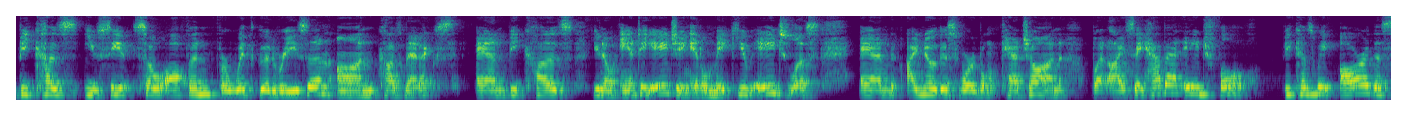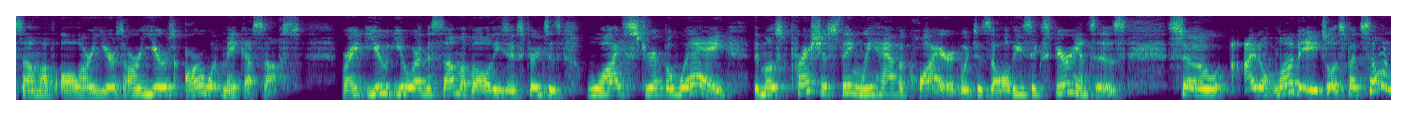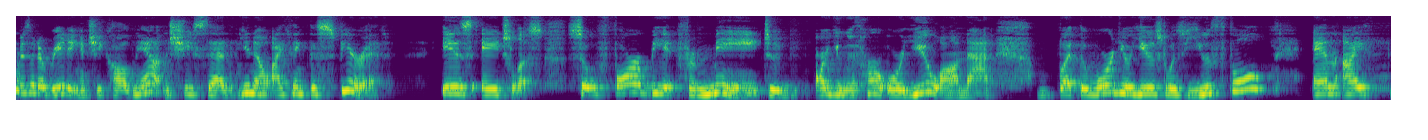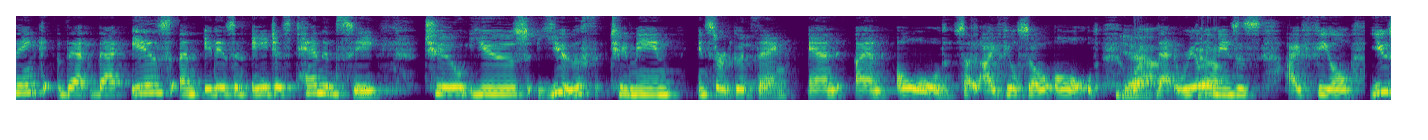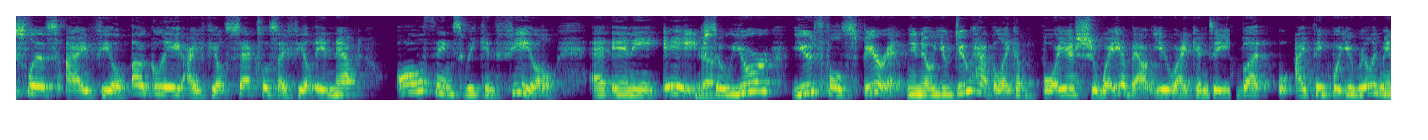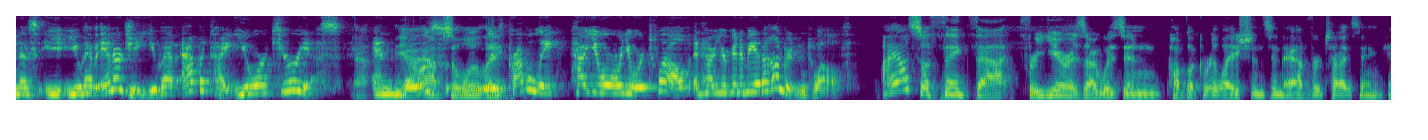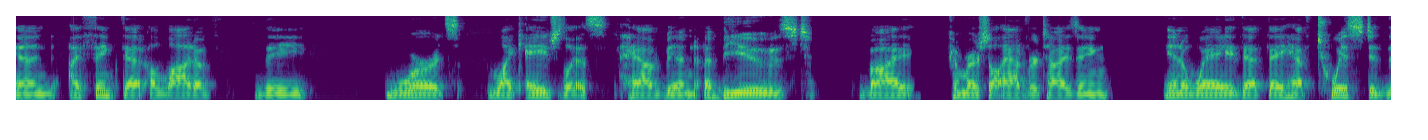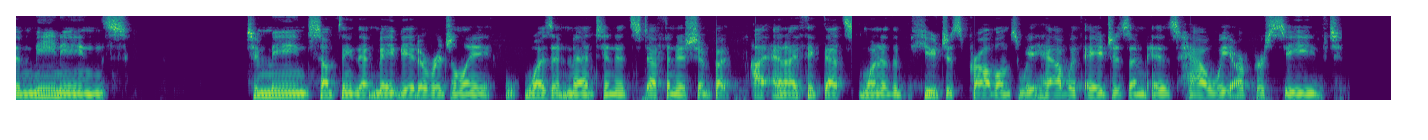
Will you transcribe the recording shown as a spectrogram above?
because you see it so often for with good reason on cosmetics and because, you know, anti-aging, it'll make you ageless. And I know this word won't catch on, but I say, how about ageful? Because we are the sum of all our years. Our years are what make us us right? You, you are the sum of all these experiences. Why strip away the most precious thing we have acquired, which is all these experiences? So I don't love ageless, but someone was at a reading and she called me out and she said, you know, I think the spirit is ageless. So far be it from me to argue with her or you on that. But the word you used was youthful. And I think that that is an, it is an ageist tendency to use youth to mean insert good thing and and old so i feel so old yeah, what that really yeah. means is i feel useless i feel ugly i feel sexless i feel inept all things we can feel at any age. Yeah. So your youthful spirit, you know, you do have like a boyish way about you, I can see. But I think what you really mean is you, have energy, you have appetite, you are curious. And yeah, those absolutely. is probably how you were when you were 12 and how you're going to be at 112. I also think that for years I was in public relations and advertising, and I think that a lot of the words like ageless have been abused by commercial advertising in a way that they have twisted the meanings to mean something that maybe it originally wasn't meant in its definition. But I, and i think that's one of the hugest problems we have with ageism is how we are perceived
